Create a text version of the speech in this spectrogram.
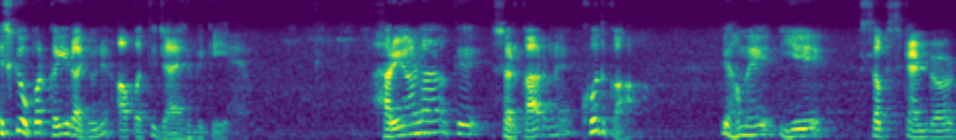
इसके ऊपर कई राज्यों ने आपत्ति ज़ाहिर भी की है। हरियाणा के सरकार ने खुद कहा कि हमें ये सब स्टैंडर्ड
